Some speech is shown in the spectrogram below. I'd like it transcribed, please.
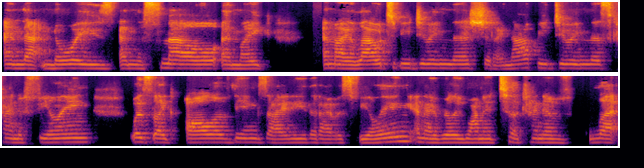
and that noise and the smell and like am I allowed to be doing this? Should I not be doing this kind of feeling was like all of the anxiety that I was feeling. And I really wanted to kind of let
